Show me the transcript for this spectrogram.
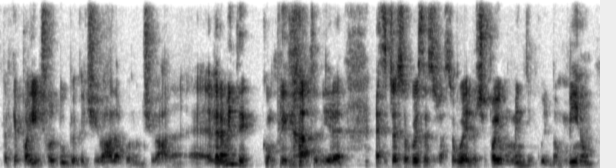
perché poi ho il dubbio che ci vada o non ci vada. È veramente complicato dire è successo questo, è successo quello. C'è poi un momento in cui il bambino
